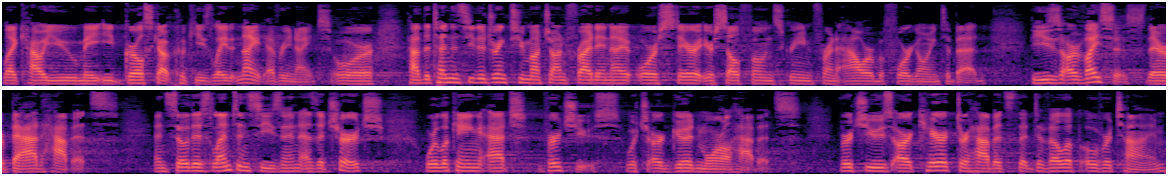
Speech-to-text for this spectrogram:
like how you may eat Girl Scout cookies late at night every night, or have the tendency to drink too much on Friday night, or stare at your cell phone screen for an hour before going to bed. These are vices. They're bad habits. And so this Lenten season, as a church, we're looking at virtues, which are good moral habits. Virtues are character habits that develop over time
